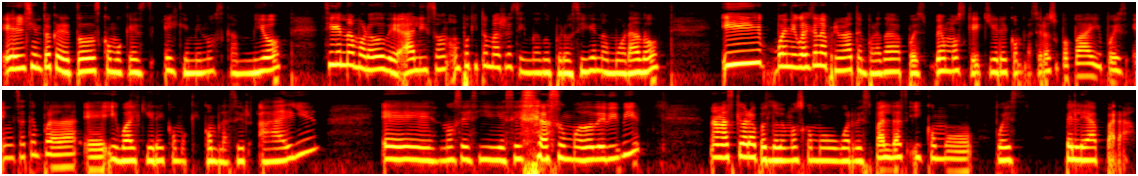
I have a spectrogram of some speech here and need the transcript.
Él siento que de todos como que es el que menos cambió. Sigue enamorado de Allison, un poquito más resignado, pero sigue enamorado. Y bueno, igual que en la primera temporada, pues vemos que quiere complacer a su papá y pues en esta temporada eh, igual quiere como que complacer a alguien. Eh, no sé si ese sea su modo de vivir. Nada más que ahora pues lo vemos como guardaespaldas y como pues pelea para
